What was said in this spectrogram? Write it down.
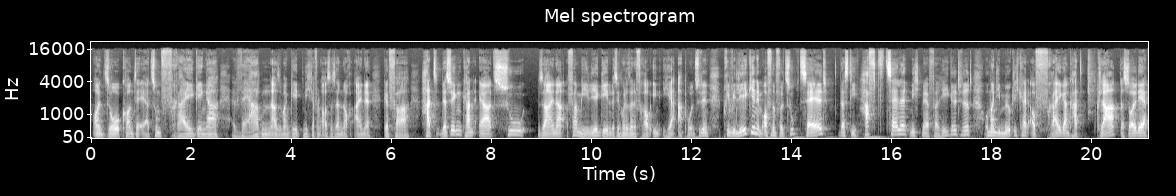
Und so konnte er zum Freigänger werden. Also man geht nicht davon aus, dass er noch eine Gefahr hat. Deswegen kann er zu seiner Familie gehen. Deswegen konnte seine Frau ihn eher abholen. Zu den Privilegien im offenen Vollzug zählt, dass die Haftzelle nicht mehr verriegelt wird und man die Möglichkeit auf Freigang hat. Klar, das soll der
